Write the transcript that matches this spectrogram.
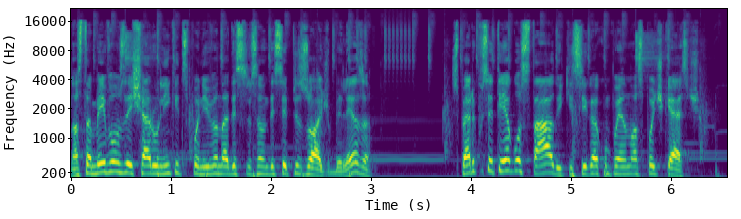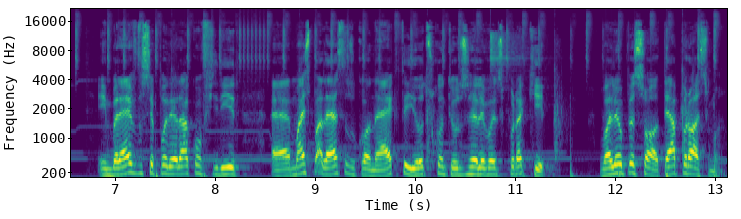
Nós também vamos deixar o link disponível na descrição desse episódio, beleza? Espero que você tenha gostado e que siga acompanhando nosso podcast. Em breve você poderá conferir é, mais palestras do Conecta e outros conteúdos relevantes por aqui. Valeu, pessoal. Até a próxima.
